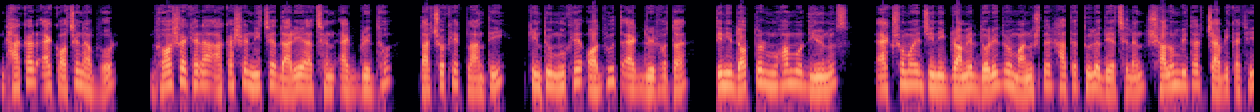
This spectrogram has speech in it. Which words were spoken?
ঢাকার এক অচেনা ভোর ধোঁয়াশা ঘেরা আকাশের নিচে দাঁড়িয়ে আছেন এক বৃদ্ধ, তার চোখে ক্লান্তি, কিন্তু মুখে অদ্ভুত এক দৃঢ়তা। তিনি ডক্টর মুহাম্মদ ইউনুস, একসময় যিনি গ্রামের দরিদ্র মানুষদের হাতে তুলে দিয়েছিলেন সালম্বিতার চাবিকাঠি,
